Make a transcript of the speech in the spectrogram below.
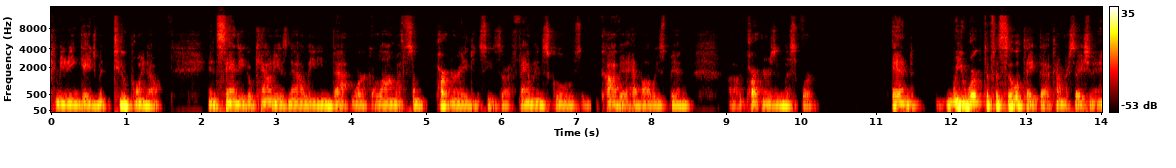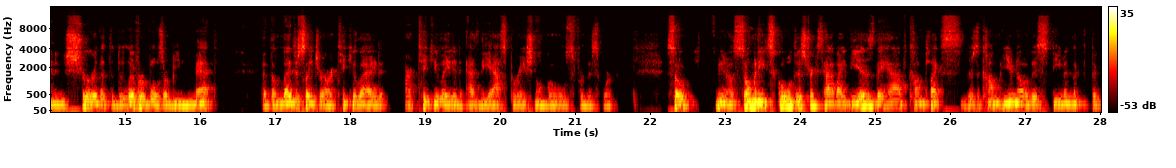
community engagement 2.0. And San Diego County is now leading that work along with some partner agencies. Our Families In Schools and CABE have always been uh, partners in this work. And we work to facilitate that conversation and ensure that the deliverables are being met that the legislature articulated articulated as the aspirational goals for this work. So, you know, so many school districts have ideas. They have complex. There's a com. You know this, Stephen. The, the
